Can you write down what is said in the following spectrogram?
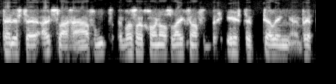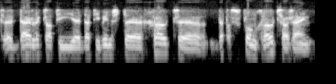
tijdens de uitslagenavond was ook gewoon als lijkt vanaf de eerste telling werd duidelijk dat die, dat die winst groot, dat dat sprong groot zou zijn.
